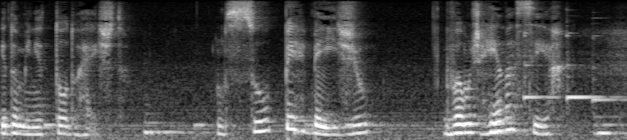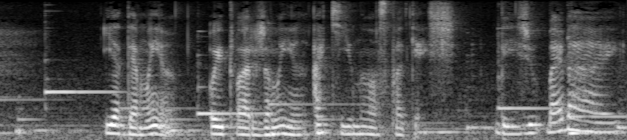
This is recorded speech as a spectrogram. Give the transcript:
e domine todo o resto. Um super beijo. Vamos renascer. E até amanhã, 8 horas da manhã, aqui no nosso podcast. Beijo, bye bye.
